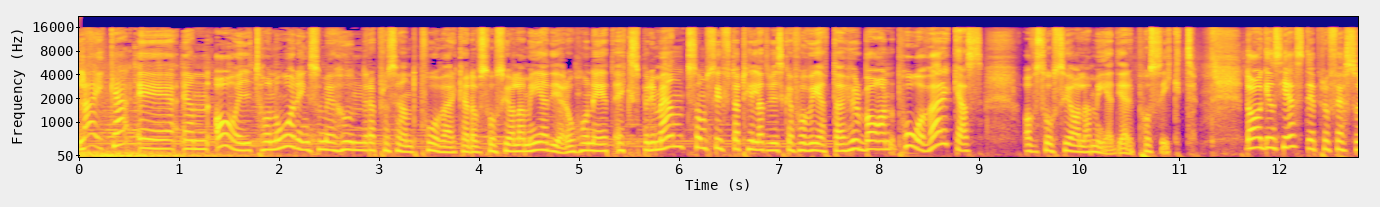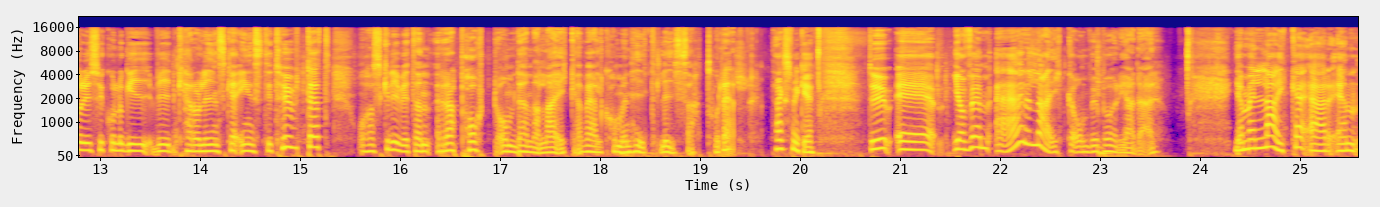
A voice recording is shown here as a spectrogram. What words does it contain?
Laika är en AI-tonåring som är 100% påverkad av sociala medier och hon är ett experiment som syftar till att vi ska få veta hur barn påverkas av sociala medier på sikt. Dagens gäst är professor i psykologi vid Karolinska institutet och har skrivit en rapport om denna Laika. Välkommen hit Lisa Torell. Tack så mycket. Du, eh, ja, vem är Laika om vi börjar där? Ja, men Laika är en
